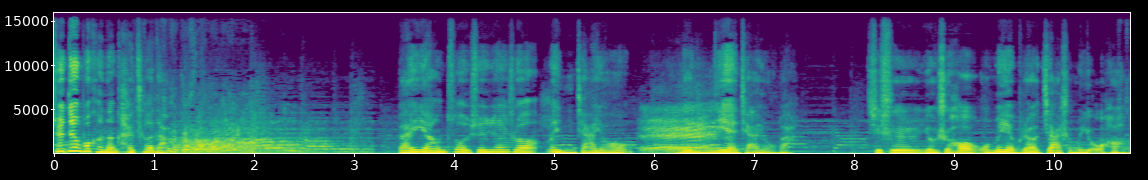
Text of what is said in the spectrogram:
绝对不可能开车的。白羊座轩轩说：“为你加油，那你你也加油吧。”其实有时候我们也不知道加什么油哈。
